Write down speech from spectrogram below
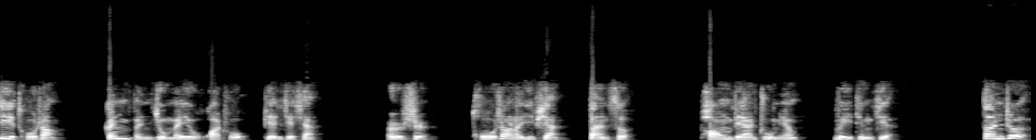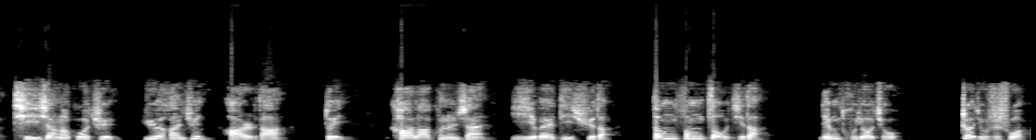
地图上根本就没有画出边界线，而是涂上了一片淡色，旁边注明未定界。但这体现了过去约翰逊阿尔达对喀拉昆仑山以外地区的登峰造极的领土要求。这就是说，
